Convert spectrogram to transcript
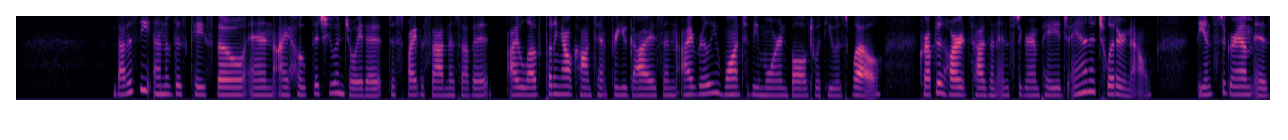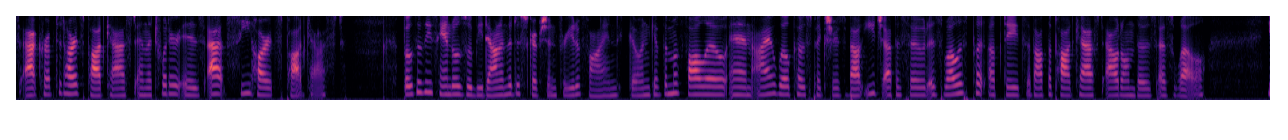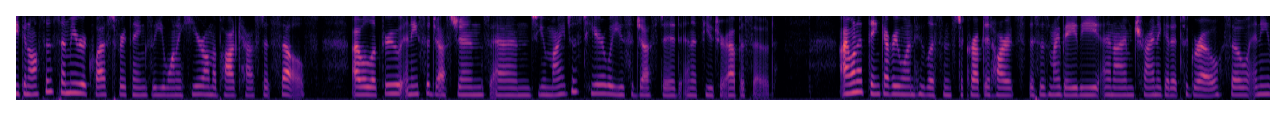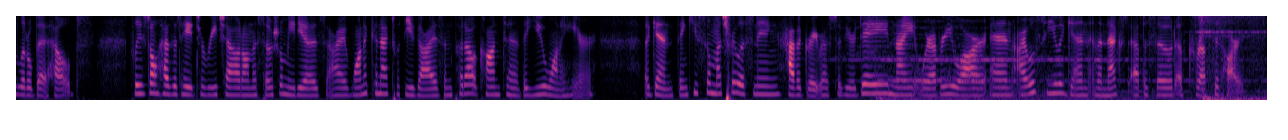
That is the end of this case, though, and I hope that you enjoyed it despite the sadness of it. I love putting out content for you guys, and I really want to be more involved with you as well. Corrupted Hearts has an Instagram page and a Twitter now. The Instagram is at Corrupted Hearts Podcast, and the Twitter is at C Hearts Podcast. Both of these handles will be down in the description for you to find. Go and give them a follow, and I will post pictures about each episode as well as put updates about the podcast out on those as well. You can also send me requests for things that you want to hear on the podcast itself. I will look through any suggestions, and you might just hear what you suggested in a future episode. I want to thank everyone who listens to Corrupted Hearts. This is my baby, and I'm trying to get it to grow, so any little bit helps please don't hesitate to reach out on the social medias. I want to connect with you guys and put out content that you want to hear. Again, thank you so much for listening. Have a great rest of your day, night, wherever you are, and I will see you again in the next episode of Corrupted Hearts.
